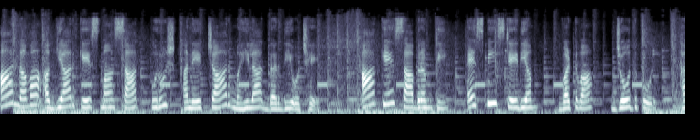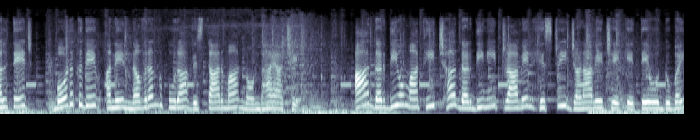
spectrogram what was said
આ નવા અગિયાર કેસમાં સાત પુરુષ અને ચાર મહિલા દર્દીઓ છે. આ case Sabarmati, SP stadium, Vatva, Jodhpur, Thaltej, Bodakdev અને નવરંગપુરા વિસ્તારમાં નોંધાયા છે. આ દર્દીઓમાંથી છ દર્દીની ટ્રાવેલ હિસ્ટ્રી જણાવે છે કે તેઓ Dubai,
